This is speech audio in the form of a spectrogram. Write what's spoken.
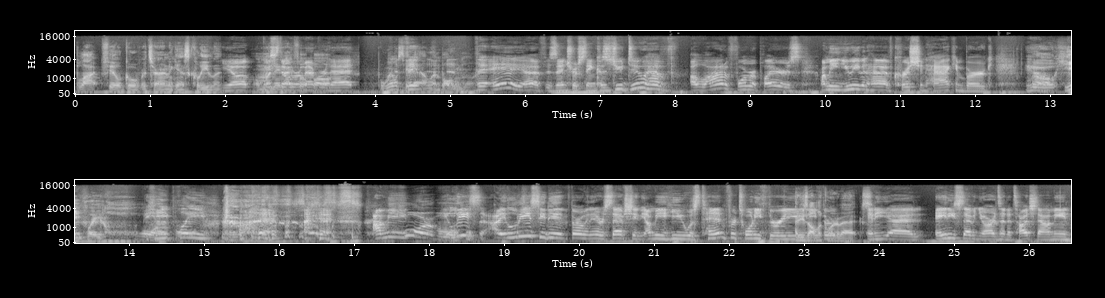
block field goal return against Cleveland. Yep, On we Monday still Night remember Football. that. But we don't see The, that in Baltimore. the AAF is interesting because you do have a lot of former players. I mean, you even have Christian Hackenberg, who oh, he played horrible. He played. I mean, Horrible. At least, at least he didn't throw an interception. I mean, he was ten for twenty three. And he's all the quarterbacks. and he had eighty seven yards and a touchdown. I mean,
